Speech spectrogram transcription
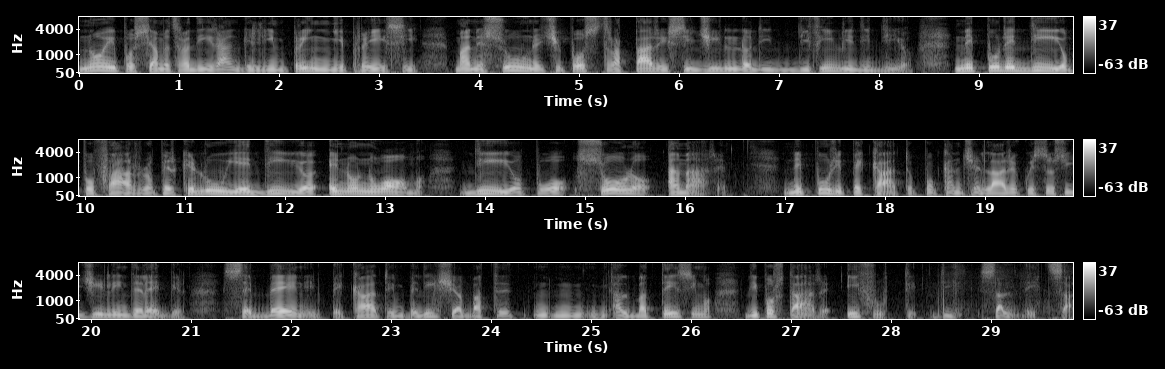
Noi possiamo tradire anche gli imprigni presi, ma nessuno ci può strappare il sigillo di, di, figli di Dio. Neppure Dio può farlo, perché Lui è Dio e non uomo. Dio può solo amare. Neppure il peccato può cancellare questo sigillo indelebile, sebbene il peccato impedisce al, batte, al battesimo di portare i frutti di salvezza.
